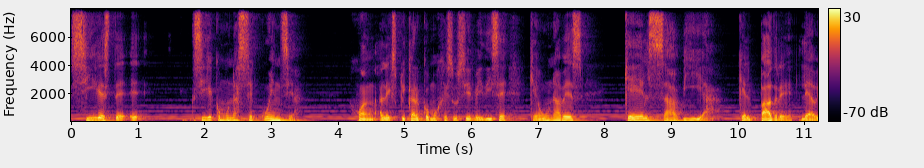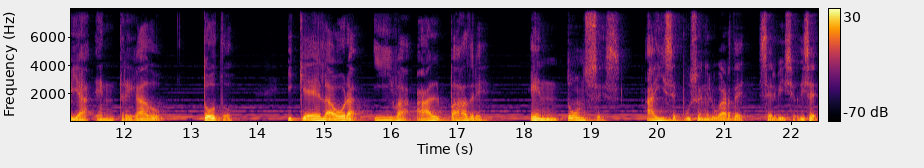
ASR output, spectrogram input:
sigue, este, eh, sigue como una secuencia, Juan, al explicar cómo Jesús sirve y dice que una vez que él sabía que el Padre le había entregado todo y que él ahora iba al Padre, entonces ahí se puso en el lugar de servicio. Dice,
